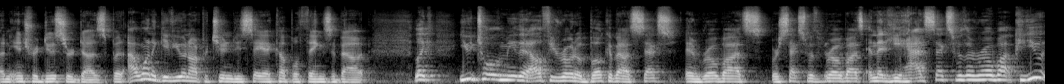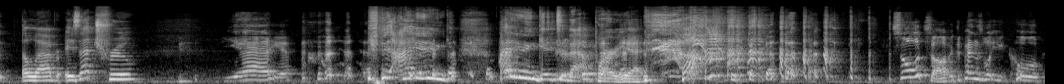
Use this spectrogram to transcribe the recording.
an introducer does. But I want to give you an opportunity to say a couple things about like you told me that Alfie wrote a book about sex and robots or sex with robots, and that he had sex with a robot. Could you elaborate? Is that true? Yeah, yeah. I didn't. I didn't get to that part yet. sort of. It depends what you call.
